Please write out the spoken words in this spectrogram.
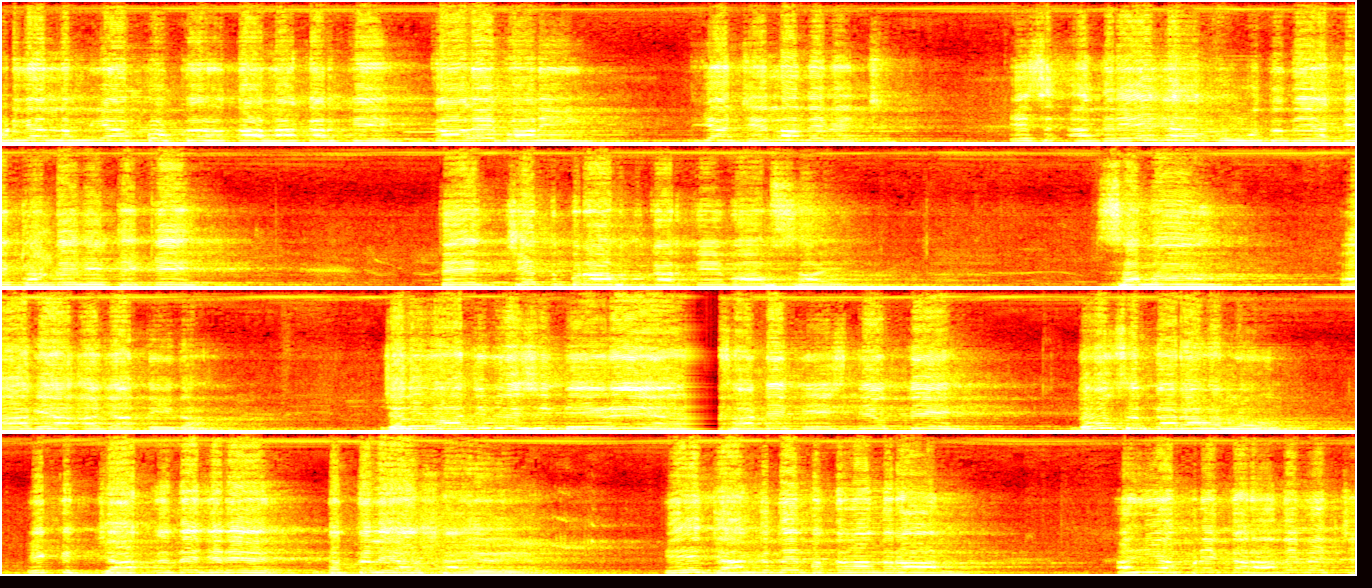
ਬੜੀਆਂ ਲੰਮੀਆਂ ਭੁੱਖ ਹੜਤਾਲਾਂ ਕਰਕੇ ਕਾਲੇ ਪਾਣੀ ਦੀਆਂ ਜੇਲ੍ਹਾਂ ਦੇ ਵਿੱਚ ਇਸ ਅੰਗਰੇਜ਼ ਹਕੂਮਤ ਦੇ ਅੱਗੇ ਗੋਡੇ ਨਹੀਂ ਟੇਕੇ ਤੇ ਜਿੱਤ ਪ੍ਰਾਪਤ ਕਰਕੇ ਵਾਪਸ ਆਏ। ਸਮਾਂ ਆ ਗਿਆ ਆਜ਼ਾਦੀ ਦਾ। ਜਦੋਂ ਅੱਜ ਵੀ ਅਸੀਂ ਦੇਖ ਰਹੇ ਹਾਂ, ਸਾਡੇ ਦੇਸ਼ ਦੇ ਉੱਤੇ ਦੋ ਸਰਕਾਰਾਂ ਵੱਲੋਂ ਇੱਕ ਜੰਗ ਦੇ ਜਿਹੜੇ ਬੱਦਲ ਆ, ਉਹ ਛਾਏ ਹੋਏ ਆ। ਇਹ ਜੰਗ ਦੇ ਬੱਦਲਾਂ ਦੌਰਾਨ ਅਸੀਂ ਆਪਣੇ ਘਰਾਂ ਦੇ ਵਿੱਚ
